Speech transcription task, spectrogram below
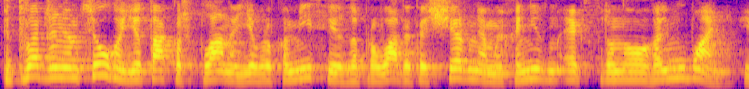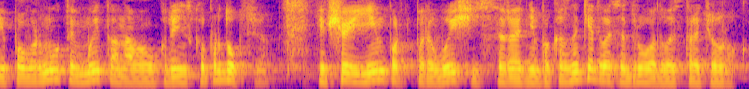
Підтвердженням цього є також плани Єврокомісії запровадити з червня механізм екстреного гальмування і повернути мита на українську продукцію, якщо її імпорт перевищить середні показники 22-23 року.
